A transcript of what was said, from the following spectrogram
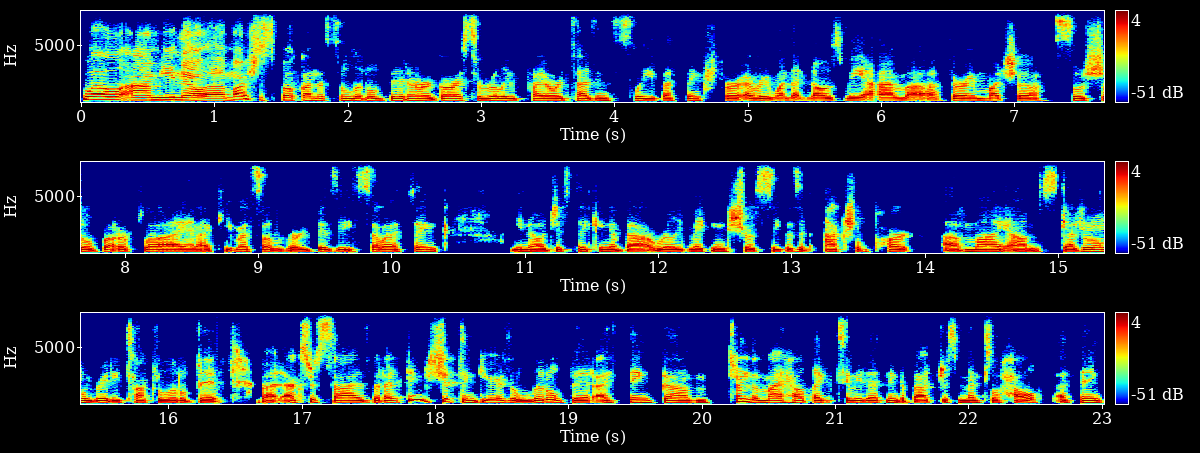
Well, um, you know, uh, Marsha spoke on this a little bit in regards to really prioritizing sleep. I think for everyone that knows me, I'm uh, very much a social butterfly and I keep myself very busy. So I think you know, just thinking about really making sure sleep is an actual part of my um, schedule. And we already talked a little bit about exercise, but I think shifting gears a little bit, I think um, in terms of my health activities, I think about just mental health. I think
